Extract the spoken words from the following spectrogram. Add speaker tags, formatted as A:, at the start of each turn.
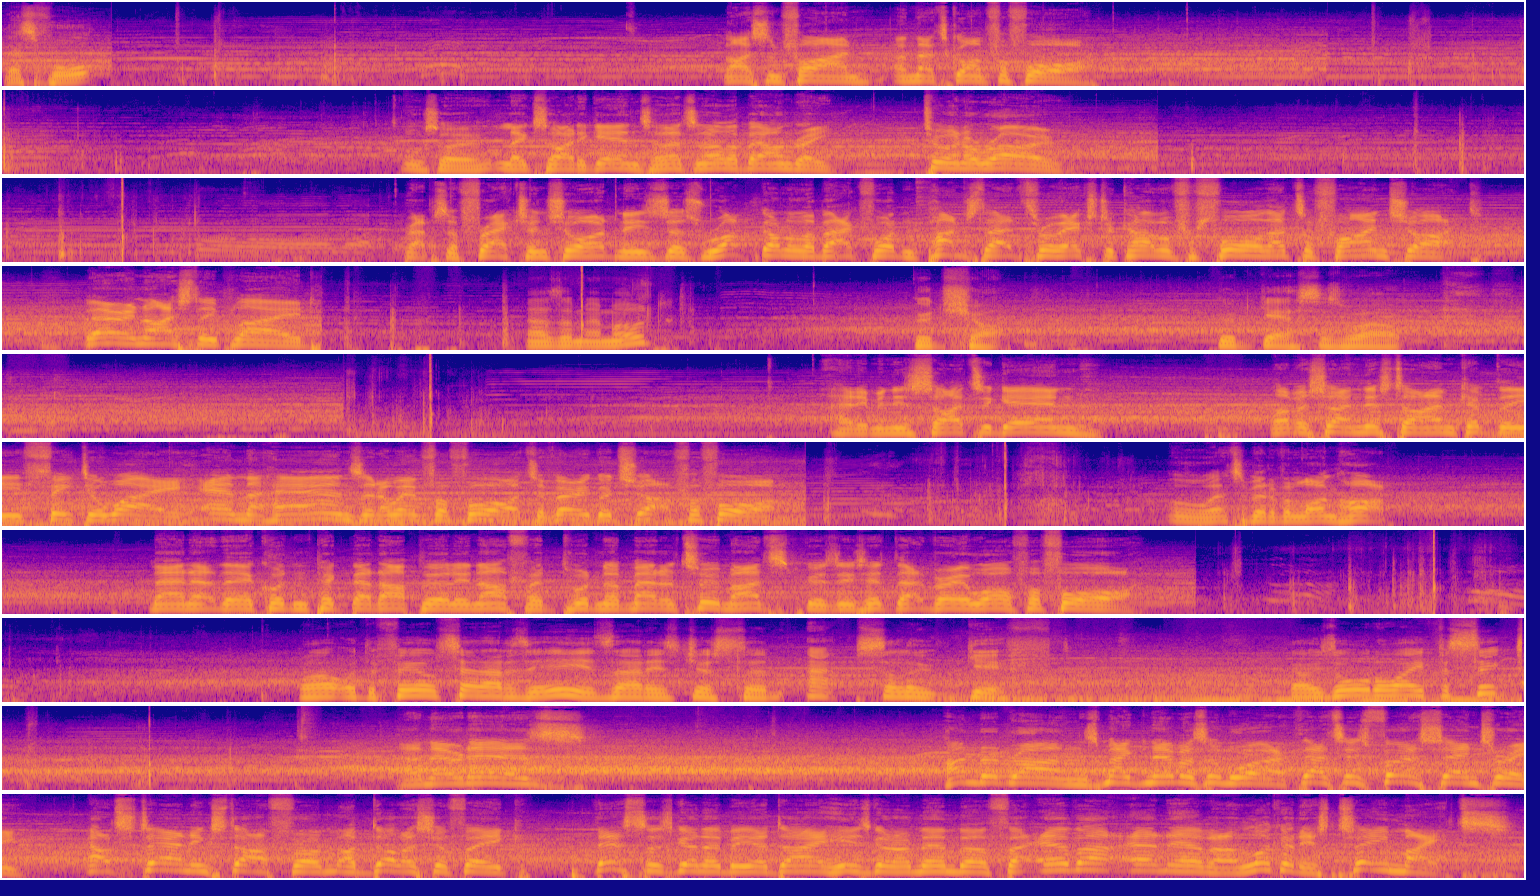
A: That's four.
B: Nice and fine, and that's gone for four. Also leg side again, so that's another boundary. Two in a row. Perhaps a fraction short, and he's just rocked onto the back foot and punched that through extra cover for four. That's a fine shot. Very nicely played.
C: Nazar Mahmood.
D: Good shot. Good guess as well.
B: Had him in his sights again. Labuschagne this time kept the feet away and the hands, and it went for four. It's a very good shot for four. Oh, that's a bit of a long hop. Man out there couldn't pick that up early enough. It wouldn't have mattered too much because he's hit that very well for four.
D: Well, with the field set out as it is, that is just an absolute gift. Goes all the way for six.
B: And there it is. 100 runs, magnificent work. That's his first century. Outstanding stuff from Abdullah Shafique. This is going to be a day he's going to remember forever and ever. Look at his teammates.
